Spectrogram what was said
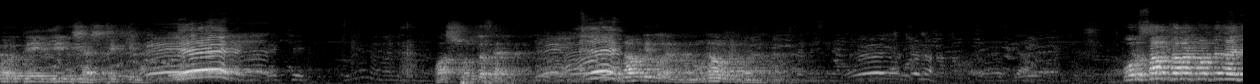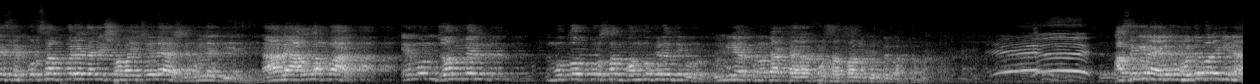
করতে দিন শেষ, ঠিক কিনা প্রসাব যারা করতে যাইতেছে, প্রসাব করে জানি সবাই চলে আসে, বলে দিয়ে নাহলে আল্লাহ পাক এমন জন্মের মতো প্রসাব বন্ধ করে দিব, দুনিয়ার কোন ডাক্তার আর প্রসাব চালু করতে পারতো না। আছে কিনা? এরকম হতে পারে কিনা?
